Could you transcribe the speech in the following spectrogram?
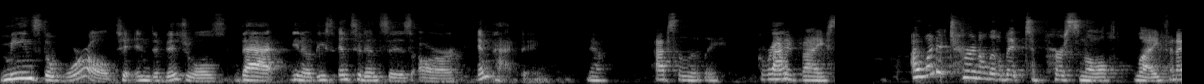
means the world to individuals that, you know, these incidences are impacting. Yeah, absolutely. Great advice. I want to turn a little bit to personal life, and I,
